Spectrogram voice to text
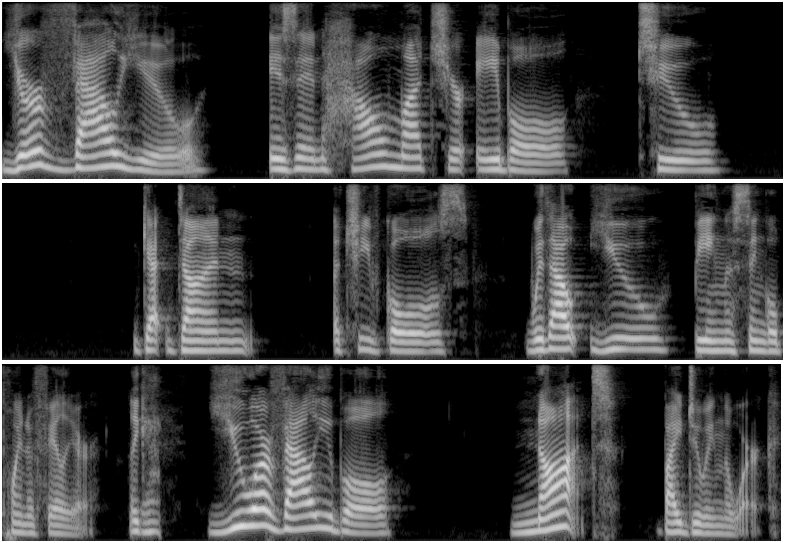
Your value is in how much you're able to get done, achieve goals without you being the single point of failure. Like yeah. you are valuable not by doing the work.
